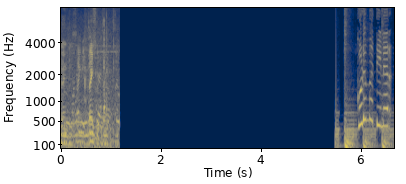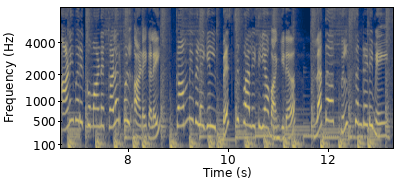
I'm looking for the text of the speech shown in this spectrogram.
தேங்க்யூ தேங்க்யூ தேங்க்யூ குடும்பத்தினர் அனைவருக்குமான கலர்ஃபுல் ஆடைகளை கம்மி விலையில் பெஸ்ட் குவாலிட்டியா வாங்கிட லதா சில்க்ஸ் அண்ட் ரெடிமேட்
